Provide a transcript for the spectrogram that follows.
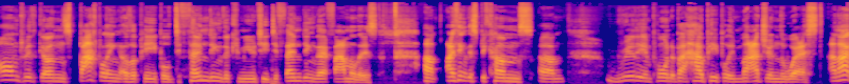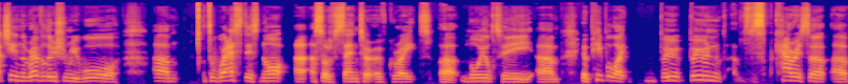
armed with guns, battling other people, defending the community, defending their families. Um, I think this becomes. Um, really important about how people imagine the West. And actually, in the Revolutionary War, um, the West is not a, a, sort of center of great uh, loyalty. Um, you know, people like Boone, Boone carries a, a,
